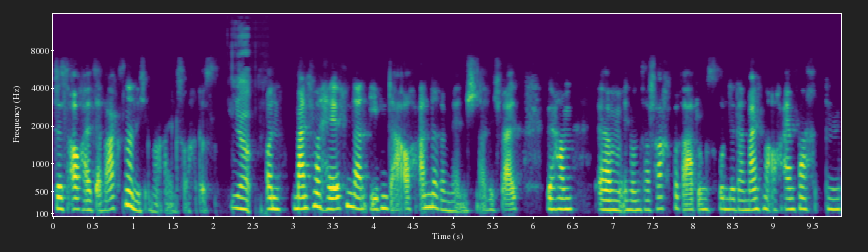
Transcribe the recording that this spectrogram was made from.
das auch als Erwachsener nicht immer einfach ist. Ja. Und manchmal helfen dann eben da auch andere Menschen. Also ich weiß, wir haben ähm, in unserer Fachberatungsrunde dann manchmal auch einfach ein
